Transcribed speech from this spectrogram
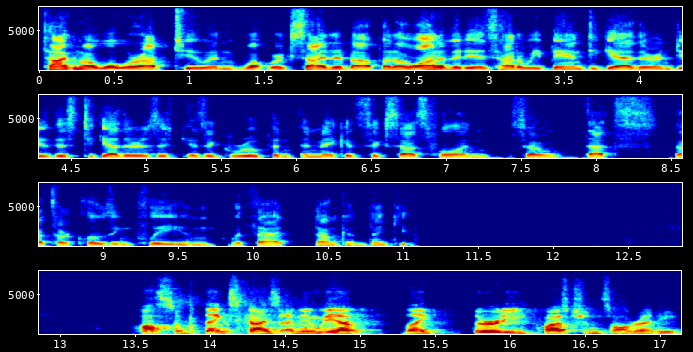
talking about what we're up to and what we're excited about, but a lot of it is how do we band together and do this together as a, as a group and, and make it successful. And so that's that's our closing plea. And with that, Duncan, thank you. Awesome. Thanks, guys. I mean, we have like 30 questions already.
